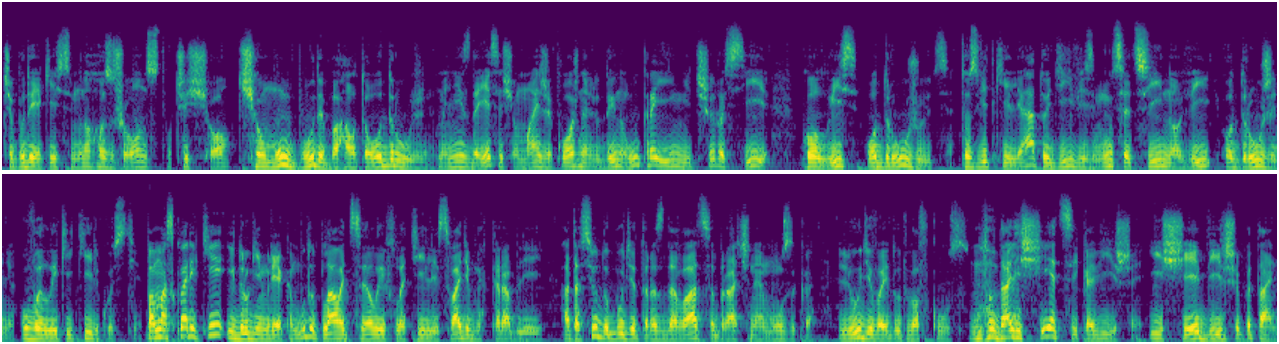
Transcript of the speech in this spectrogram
чи буде якесь многожонство, чи що? Чому буде багато одружень? Мені здається, що майже кожна людина в Україні чи Росії колись одружується. То звідкіля тоді візьмуться ці нові одруження у великій кількості. По Москва-реке и другим рекам будут плавать целые флотилии свадебных кораблей. Отовсюду будет раздаваться брачная музика. Люди войдут во вкус. Ну далі ще цікавіше і ще більше питань.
